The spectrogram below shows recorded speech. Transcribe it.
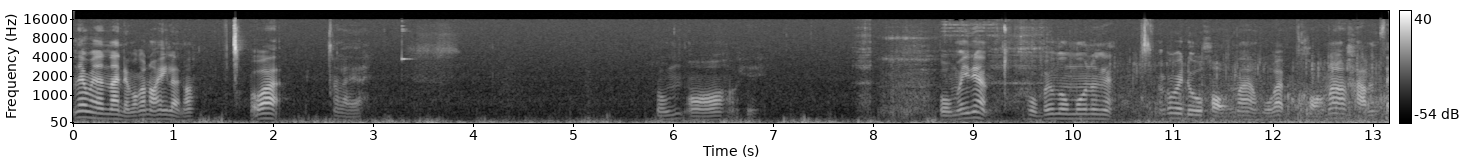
เล่นไปนานๆเดี๋ยวมันก็น้อยอีกแหละเนาะ เพราะว่าอะไรอะผม อ๋อ โอเค ผมไอ้เนี่ย ผมไปมองมองนึงอะแล้วก็ไปดูของมาโหแบบของมาราคาเป็นแส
